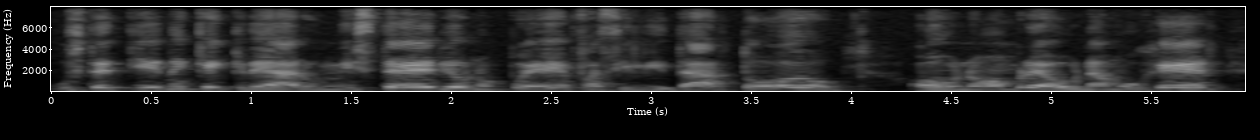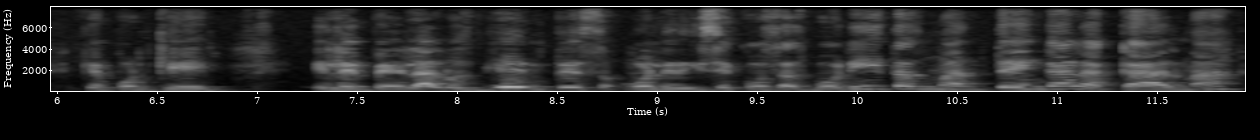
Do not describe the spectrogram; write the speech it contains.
usted tiene que crear un misterio, no puede facilitar todo a un hombre o a una mujer que porque le pela los dientes o le dice cosas bonitas, mantenga la calma,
